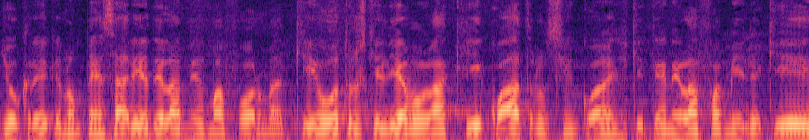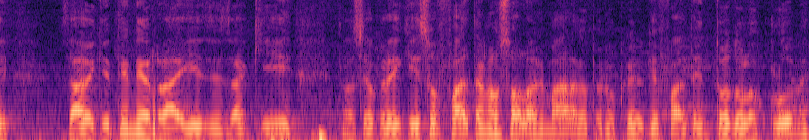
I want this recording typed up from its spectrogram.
eu creio que não pensaria da mesma forma que outros que levam aqui quatro ou cinco anos, que têm lá família aqui, sabe, que têm raízes aqui. Então, eu creio que isso falta, não só lá em Málaga, mas eu creio que falta em todos os clubes.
